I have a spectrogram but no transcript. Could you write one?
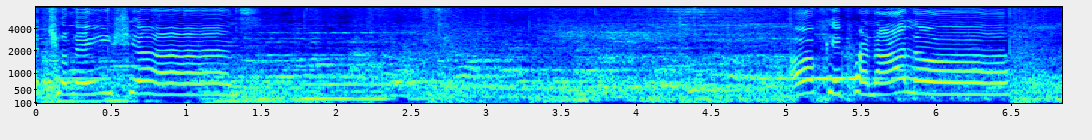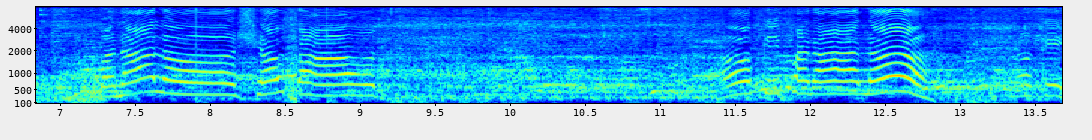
Congratulations! Okay, panalo! Panalo! Shout out! Okay, panalo! Okay.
